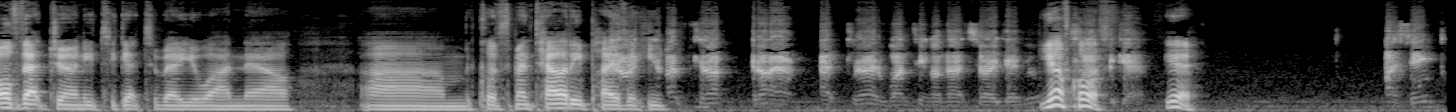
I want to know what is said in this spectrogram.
of that journey to get to where you are now. Um, because mentality plays a huge. Can I, can, I, can, I add, I one thing on that? Sorry, Daniel. Yeah, of course. Yeah. I think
